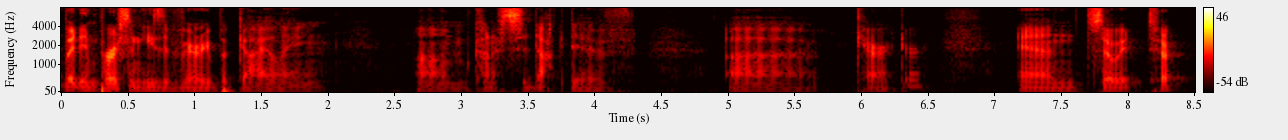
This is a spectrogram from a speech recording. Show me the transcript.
but in person, he's a very beguiling, um, kind of seductive uh, character, and so it took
